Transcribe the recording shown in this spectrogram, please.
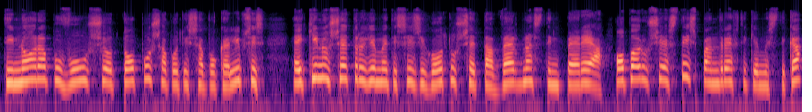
Την ώρα που βούησε ο τόπος από τις αποκαλύψεις, εκείνος έτρωγε με τη σύζυγό του σε ταβέρνα στην Περαία. Ο παρουσιαστής παντρεύτηκε μυστικά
